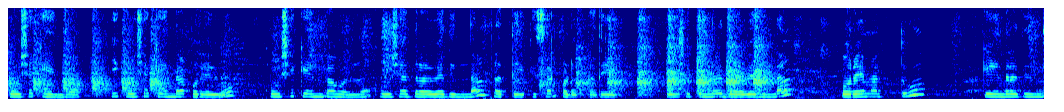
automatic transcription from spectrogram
ಕೋಶ ಕೇಂದ್ರ. ಈ ಕೋಶ ಕೇಂದ್ರ ಪೊರೆಯು ಕೋಶ ಕೇಂದ್ರವನ್ನು ಕೋಶ ದ್ರವ್ಯದಿಂದ ಪ್ರತ್ಯೇಕಿಸಲ್ಪಡುತ್ತದೆ. ಕೋಶ ಕೇಂದ್ರ ದ್ರವ್ಯದಿಂದ ಪೊರೆ ಮತ್ತು ಕೇಂದ್ರದಿಂದ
